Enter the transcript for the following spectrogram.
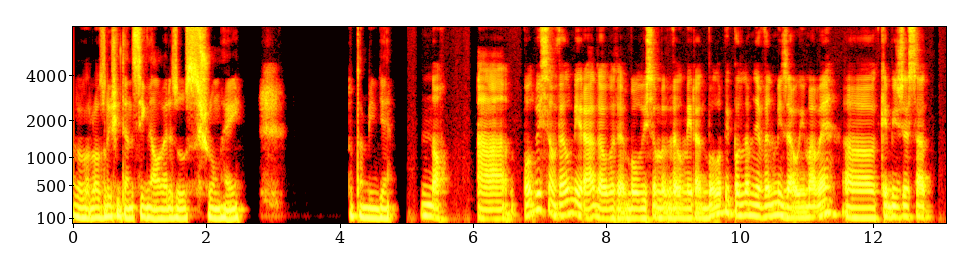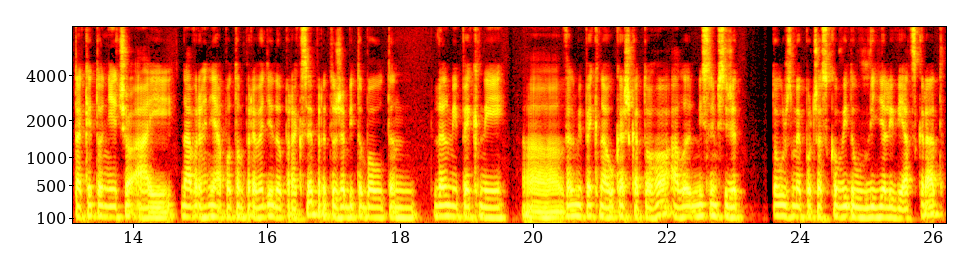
rozlišiť ten signál versus šum, hej. To tam ide. No, a bol by som veľmi rád, alebo teda bol by som veľmi rád, bolo by podľa mňa veľmi zaujímavé, kebyže sa takéto niečo aj navrhne a potom prevedie do praxe, pretože by to bol ten veľmi pekný, veľmi pekná ukážka toho, ale myslím si, že to už sme počas covidu videli viackrát,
